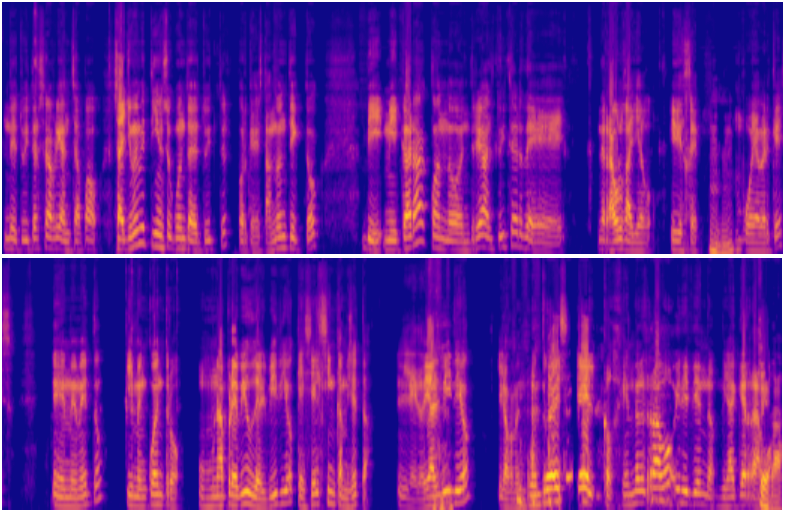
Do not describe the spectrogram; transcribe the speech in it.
de Twitter se habrían chapado. O sea, yo me metí en su cuenta de Twitter porque estando en TikTok vi mi cara cuando entré al Twitter de, de Raúl Gallego y dije, voy a ver qué es. Eh, me meto y me encuentro una preview del vídeo que es él sin camiseta. Le doy al vídeo y lo que me encuentro es él cogiendo el rabo y diciendo, mira qué rabo.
